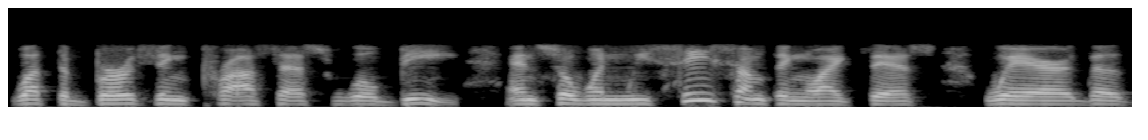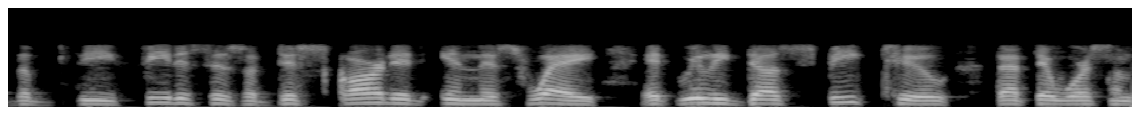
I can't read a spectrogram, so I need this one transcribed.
what the birthing process will be. And so when we see something like this, where the, the, the, fetuses are discarded in this way, it really does speak to that there were some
